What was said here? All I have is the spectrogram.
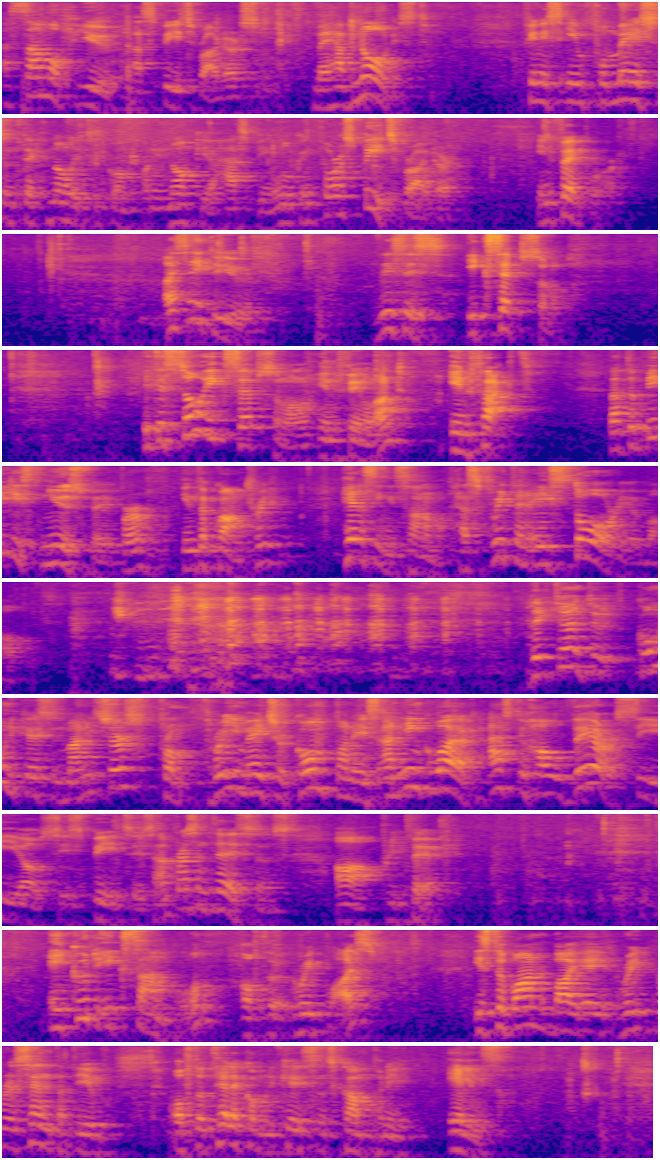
As some of you, as speechwriters, may have noticed, Finnish information technology company Nokia has been looking for a speechwriter in February. I say to you, this is exceptional. It is so exceptional in Finland, in fact, that the biggest newspaper in the country, Helsingin Sanomat, has written a story about it. they turned to communication managers from three major companies and inquired as to how their CEOs' speeches and presentations are prepared. A good example of the replies is the one by a representative of the telecommunications company Elisa.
